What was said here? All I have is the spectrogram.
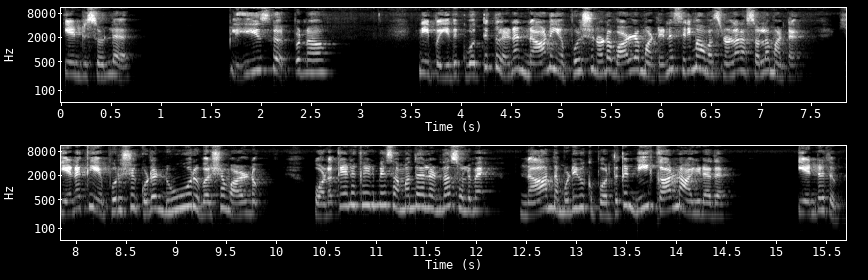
என்று சொல்ல ப்ளீஸ் அர்ப்பணா. நீ இப்ப இதுக்கு ஒத்துக்கலைன்னா நானும் என் புருஷனோட வாழ மாட்டேன்னு சினிமா வசனம்லாம் நான் சொல்ல மாட்டேன். எனக்கு என் புருஷன் கூட நூறு வருஷம் வாழணும். உனக்கு எனக்கு இனிமே சம்மந்தம் இல்லைன்னு தான் சொல்லுவேன். நான் அந்த முடிவுக்கு போறதுக்கு நீ காரணம் ஆகிடாத. என்றதும்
